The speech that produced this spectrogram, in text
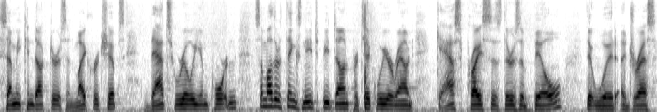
semiconductors and microchips. That's really important. Some other things need to be done, particularly around gas prices. There's a bill that would address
